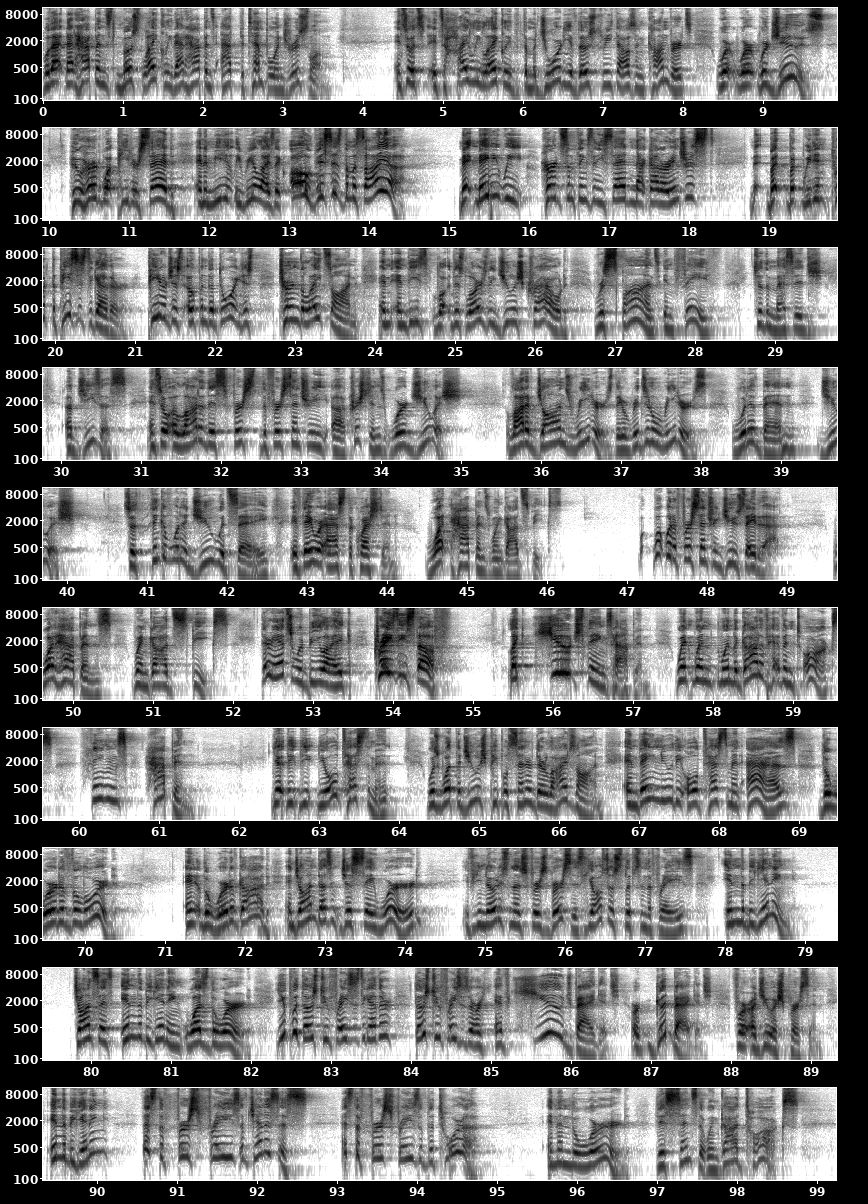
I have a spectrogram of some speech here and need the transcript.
Well, that, that happens, most likely, that happens at the temple in Jerusalem. And so it's, it's highly likely that the majority of those 3,000 converts were, were, were Jews who heard what Peter said and immediately realized, like, oh, this is the Messiah. Maybe we heard some things that he said and that got our interest, but, but we didn't put the pieces together. Peter just opened the door, he just turned the lights on. And, and these, this largely Jewish crowd responds in faith to the message of Jesus. And so a lot of this first, the first century uh, Christians were Jewish. A lot of John's readers, the original readers, would have been Jewish. So think of what a Jew would say if they were asked the question, what happens when God speaks? What would a first century Jew say to that? What happens when God speaks? Their answer would be like, crazy stuff. Like huge things happen. When, when, when the God of heaven talks, things happen. Yeah, the, the, the Old Testament was what the Jewish people centered their lives on. And they knew the Old Testament as the word of the Lord and the word of God. And John doesn't just say word, if you notice in those first verses, he also slips in the phrase, in the beginning. John says, in the beginning was the word. You put those two phrases together, those two phrases are, have huge baggage or good baggage for a Jewish person. In the beginning, that's the first phrase of Genesis. That's the first phrase of the Torah. And then the word, this sense that when God talks,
